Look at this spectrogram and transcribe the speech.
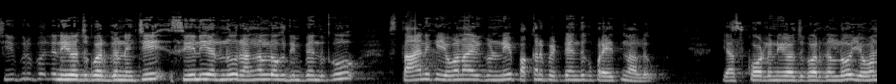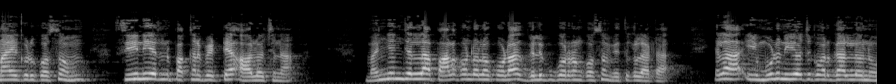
చీపురుపల్లి నియోజకవర్గం నుంచి సీనియర్ను రంగంలోకి దింపేందుకు స్థానిక యువ నాయకుడిని పక్కన పెట్టేందుకు ప్రయత్నాలు. ఎస్కోట్ల నియోజకవర్గంలో యువనాయకుడి కోసం సీనియర్ను పక్కన పెట్టే ఆలోచన. మన్యం జిల్లా పాలకొండలో కూడా గెలుపు గుర్రం కోసం వెతుకులాట. ఇలా ఈ మూడు నియోజకవర్గాల్లోనూ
